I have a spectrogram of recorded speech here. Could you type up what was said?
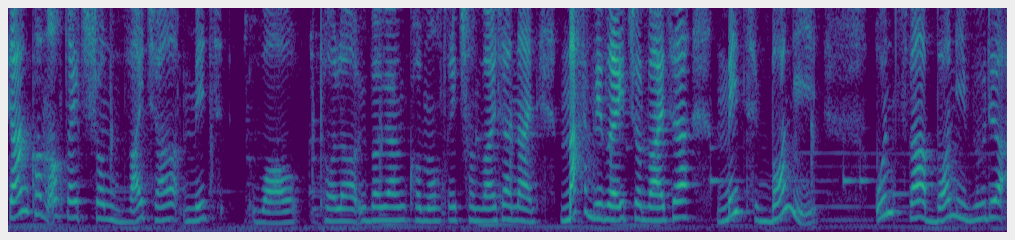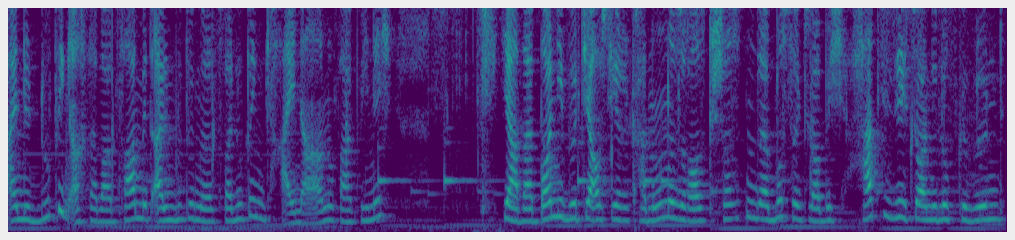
dann kommen auch direkt schon weiter mit. Wow, toller Übergang. Kommen auch direkt schon weiter. Nein, machen wir direkt schon weiter mit Bonnie. Und zwar, Bonnie würde eine Looping-Achterbahn fahren mit einem Looping oder zwei Looping. Keine Ahnung, frag mich nicht. Ja, weil Bonnie wird ja aus ihrer Kanone so rausgeschossen. Da musste, glaube ich, hat sie sich so an die Luft gewöhnt.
